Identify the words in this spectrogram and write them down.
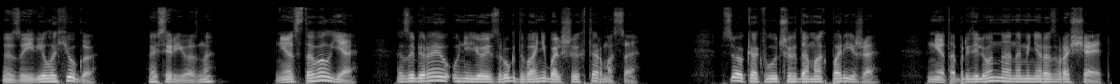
Заявила Хьюго. А серьезно? Не отставал я, забираю у нее из рук два небольших термоса. Все как в лучших домах Парижа. Нет, определенно она меня развращает.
